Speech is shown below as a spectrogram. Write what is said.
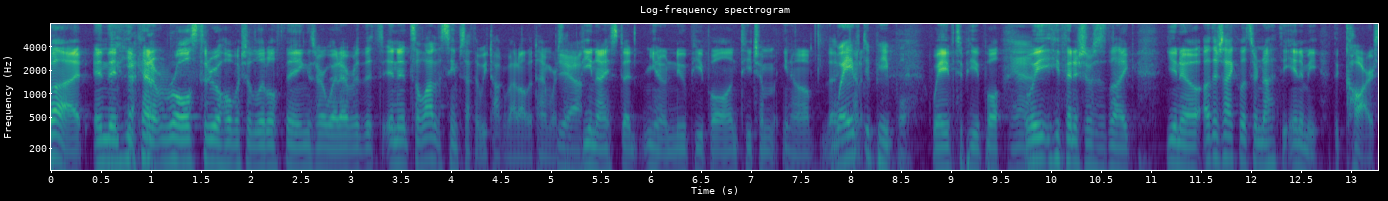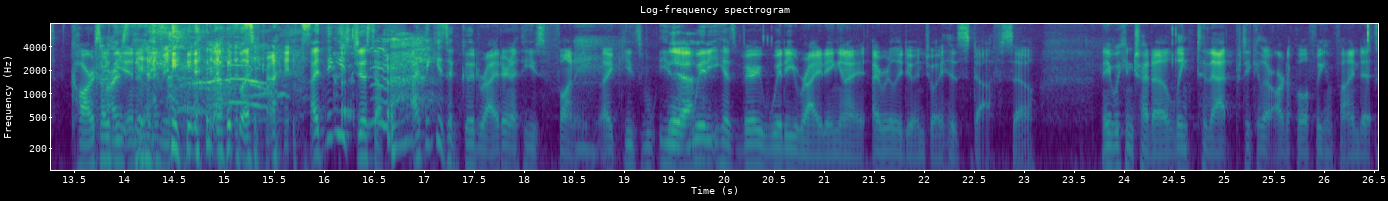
but and then he kind of rolls through a whole bunch of little things or whatever. That's and it's a lot of the same stuff that we talk about all the time. Where it's Yeah. like, be nice to you know new people and teach them you know the Wave kind to people. Wave to people. Yeah. We, he finishes with like, you know, other cyclists are not the enemy. The cars, cars, are Cars the the enemy. enemy. I was like, right. I think he's just a. I think he's a good writer, and I think he's funny. Like he's he's Yeah. witty. He has very witty writing, and I I really do enjoy his stuff. So. Maybe we can try to link to that particular article if we can find it.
